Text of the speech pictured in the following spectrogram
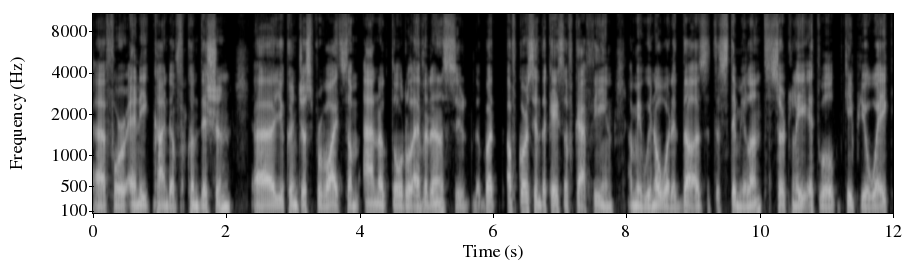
uh, for any kind of condition. Uh, you can just provide some anecdotal evidence. But of course, in the case of caffeine, I mean, we know what it does. It's a stimulant. Certainly, it will keep you awake.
